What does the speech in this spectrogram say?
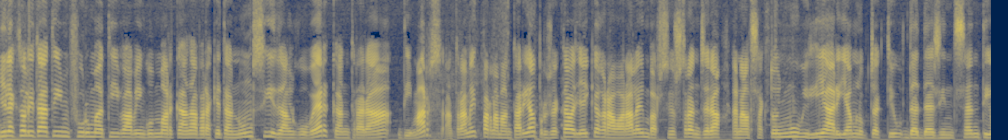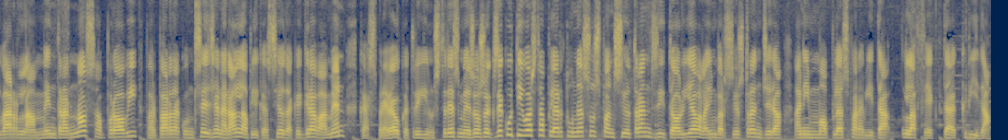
I l'actualitat informativa ha vingut marcada per aquest anunci del govern que entrarà dimarts a tràmit parlamentari el projecte de llei que gravarà la inversió estrangera en el sector immobiliari amb l'objectiu de desincentivar-la. Mentre no s'aprovi per part de Consell General l'aplicació d'aquest gravament, que es preveu que trigui uns 3 mesos, l'executiu ha establert una suspensió transitòria de la inversió estrangera en immobles per evitar l'efecte crida.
